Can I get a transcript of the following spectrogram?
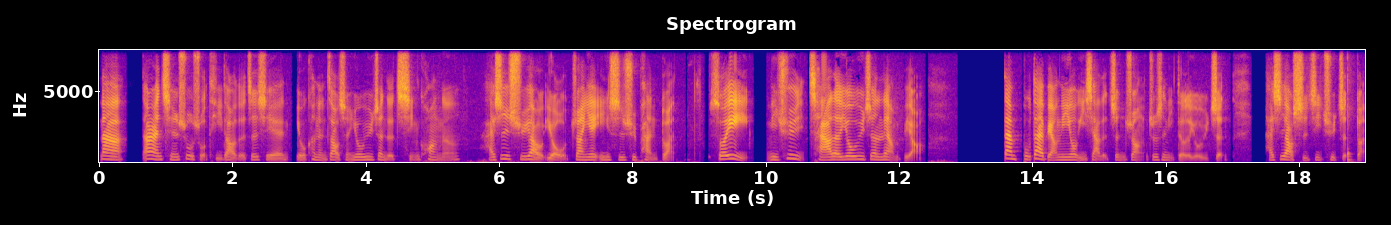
那当然，前述所提到的这些有可能造成忧郁症的情况呢，还是需要有专业医师去判断。所以你去查了忧郁症量表，但不代表你有以下的症状，就是你得了忧郁症，还是要实际去诊断。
